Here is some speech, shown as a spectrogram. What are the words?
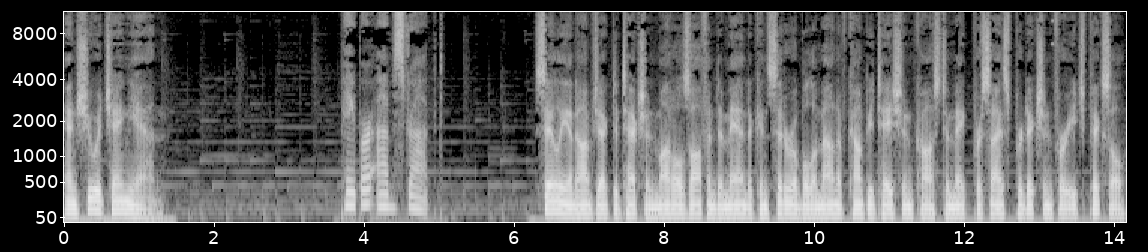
and Shuicheng Yan. Paper Abstract Salient object detection models often demand a considerable amount of computation cost to make precise prediction for each pixel,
